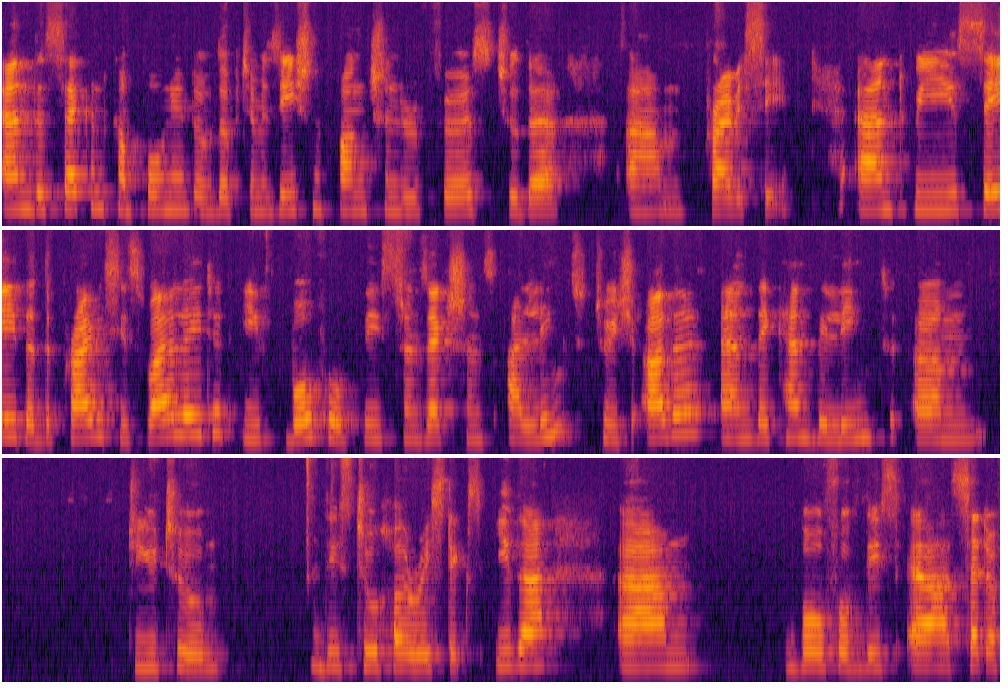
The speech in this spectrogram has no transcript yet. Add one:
And the second component of the optimization function refers to the um, privacy. And we say that the privacy is violated if both of these transactions are linked to each other and they can be linked um, due to these two heuristics, either um, both of these uh, set of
